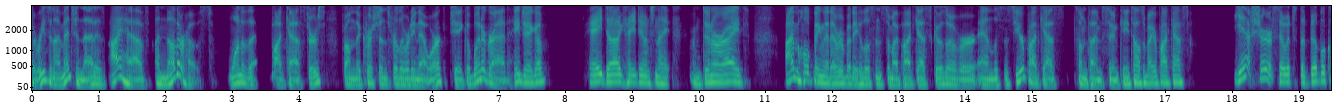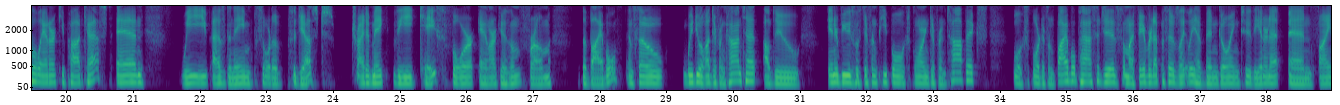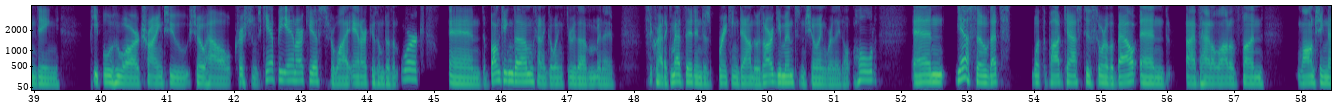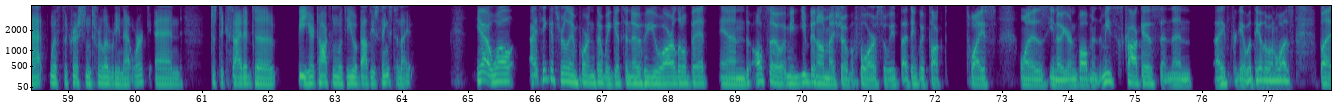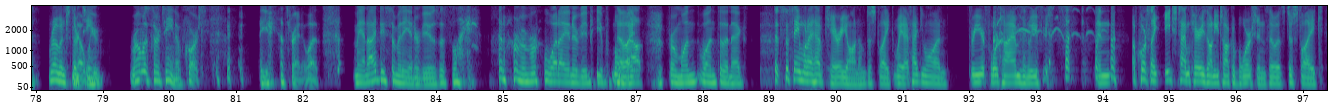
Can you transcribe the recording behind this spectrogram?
the reason I mention that is I have another host, one of the podcasters from the Christians for Liberty Network, Jacob Winograd. Hey, Jacob. Hey, Doug. How you doing tonight? I'm doing all right. I'm hoping that everybody who listens to my podcast goes over and listens to your podcast sometime soon. Can you tell us about your podcast? Yeah, sure. So it's the Biblical Anarchy Podcast. And we, as the name sort of suggests, try to make the case for anarchism from the Bible. And so we do a lot of different content. I'll do interviews with different people exploring different topics. We'll explore different Bible passages. Some of my favorite episodes lately have been going to the internet and finding people who are trying to show how Christians can't be anarchists or why anarchism doesn't work and debunking them, kind of going through them in a Socratic method and just breaking down those arguments and showing where they don't hold. And yeah, so that's what the podcast is sort of about. And I've had a lot of fun launching that with the Christians for Liberty Network and just excited to be here talking with you about these things tonight. Yeah, well, I think it's really important that we get to know who you are a little bit. And also, I mean, you've been on my show before, so we I think we've talked twice. One is, you know, your involvement in the Mises Caucus, and then I forget what the other one was, but Romans 13. You know, Romans 13, of course. That's right, it was. Man, I do so many interviews. It's like I don't remember what I interviewed people no, about I, from one one to the next. That's the same when I have Carrie on. I'm just like, wait, I've had you on three or four times, and we've and of course, like each time Carrie's on, you talk abortion, so it's just like,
